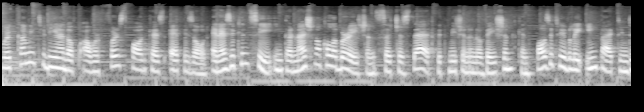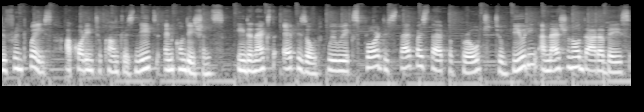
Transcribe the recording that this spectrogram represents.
We're coming to the end of our first podcast episode, and as you can see, international collaboration such as that with Mission Innovation can positively impact in different ways according to countries' needs and conditions. In the next episode, we will explore the step by step approach to building a national database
